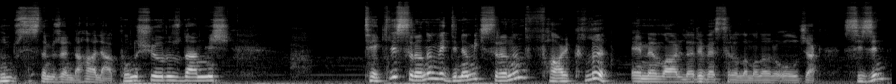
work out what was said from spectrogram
bu sistem üzerinde hala konuşuyoruz denmiş. Tekli sıranın ve dinamik sıranın farklı MMR'ları ve sıralamaları olacak. Sizin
